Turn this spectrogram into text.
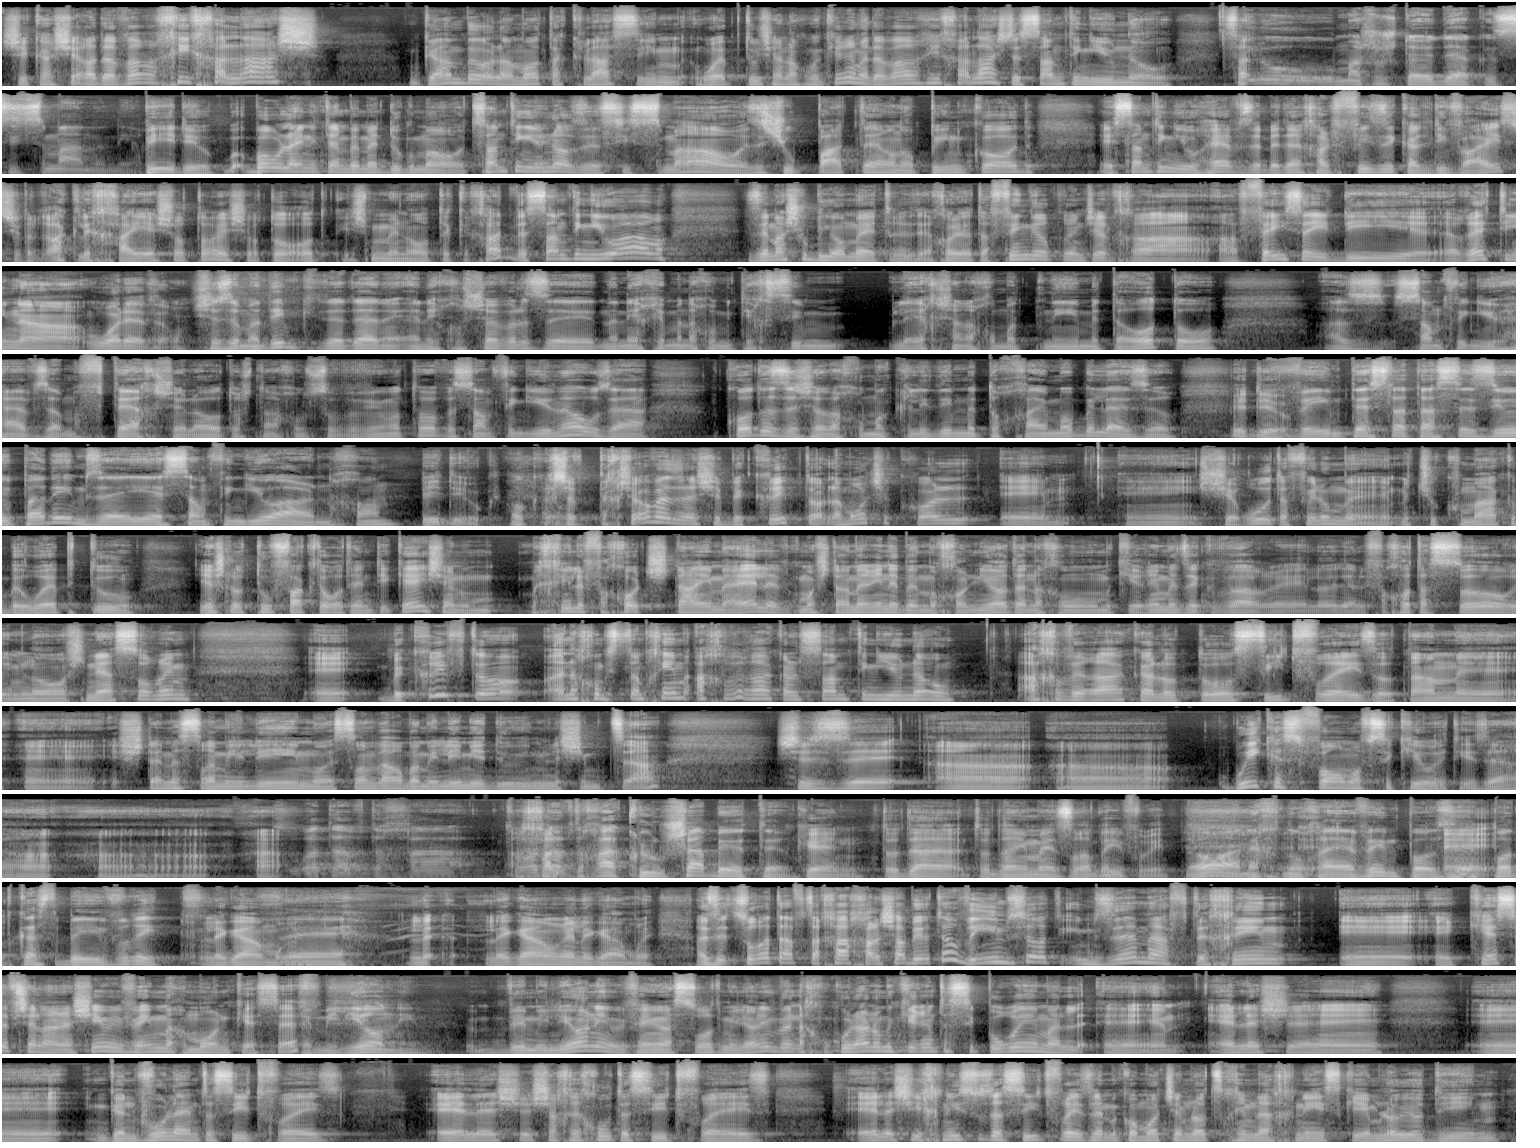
שכאשר הדבר הכי חלש גם בעולמות הקלאסיים, Web 2 שאנחנו מכירים, הדבר הכי חלש זה something you know. כאילו משהו שאתה יודע, סיסמה נניח. בדיוק, בואו אולי ניתן באמת דוגמאות. something you כן. know זה סיסמה או איזשהו pattern או פין קוד. something you have זה בדרך כלל physical device, שרק לך יש אותו, יש, אותו, יש ממנו עותק אחד, ו-something you are זה משהו ביומטרי, זה יכול להיות ה fingerprint שלך, ה-face ID, רטינה, whatever. שזה מדהים, כי אתה יודע, אני, אני חושב על זה, נניח אם אנחנו מתייחסים לאיך שאנחנו מתניעים את האוטו, אז something you have זה המפתח של האוטו שאנחנו מסובבים אותו, ו-something you know זה הקוד הזה שאנחנו מקלידים לתוך האימובילייזר. בדיוק. ואם טסלה תעשה זיהוי פנים, זה יהיה something you are, נכון? בדיוק. Okay. okay. עכשיו, תחשוב על זה שבקריפטו, למרות שכל אה, אה, שירות, אפילו מצ'וקמק ב-Web 2, יש לו two-factor authentication, הוא מכיל לפחות שתיים האלה, וכמו שאתה אומר, הנה במכוניות אנחנו מכירים את זה כבר, אה, לא יודע, לפחות עשור, אם לא שני עשורים. אה, בקריפטו אנחנו מסתמכים אך ורק על something you know. אך ורק על אותו seed phrase, אותם 12 מילים או 24 מילים ידועים לשמצה, שזה ה-weakest form of security, זה ה... צורת האבטחה, צורת האבטחה הקלושה ביותר. כן, תודה, תודה עם העזרה בעברית. לא, אנחנו חייבים פה, זה פודקאסט בעברית. לגמרי. לגמרי, לגמרי. אז זו צורת האבטחה החלשה ביותר, ועם זאת, עם זה מאבטחים אה, אה, כסף של אנשים, לפעמים המון כסף. במיליונים. במיליונים, לפעמים עשרות מיליונים, ואנחנו כולנו מכירים את הסיפורים על אה, אלה שגנבו להם את ה seed phrase. אלה ששכחו את ה seed phrase, אלה שהכניסו את ה seed phrase למקומות שהם לא צריכים להכניס, כי הם לא יודעים.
